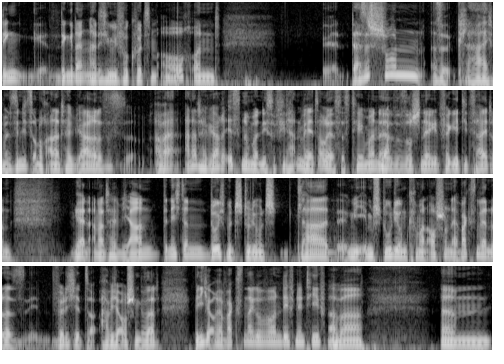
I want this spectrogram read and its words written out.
den, den Gedanken hatte ich irgendwie vor kurzem auch und äh, das ist schon, also klar, ich meine, es sind jetzt auch noch anderthalb Jahre, das ist, aber anderthalb Jahre ist nun mal nicht so viel. Hatten wir jetzt auch erst das Thema, ne? Ja. Also so schnell vergeht die Zeit und ja, in anderthalb Jahren bin ich dann durch mit Studium und klar, irgendwie im Studium kann man auch schon erwachsen werden oder würde ich jetzt, habe ich ja auch schon gesagt, bin ich auch erwachsener geworden, definitiv, Mhm. aber ähm,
